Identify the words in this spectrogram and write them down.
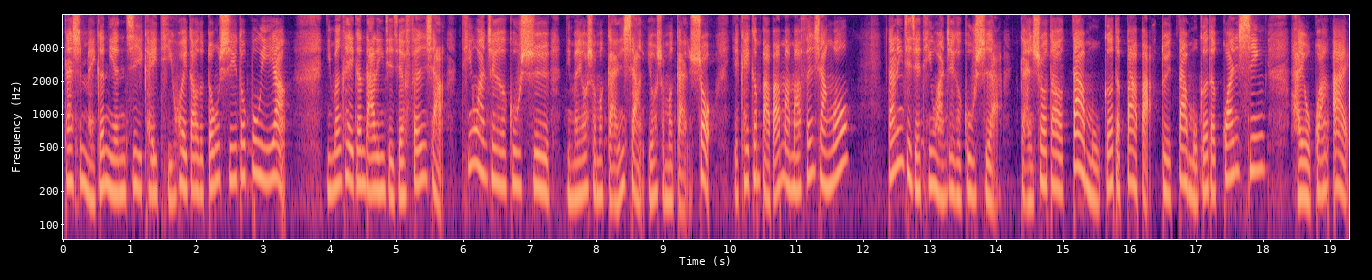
但是每个年纪可以体会到的东西都不一样。你们可以跟达玲姐姐分享，听完这个故事，你们有什么感想，有什么感受，也可以跟爸爸妈妈分享哦。达玲姐姐听完这个故事啊，感受到大拇哥的爸爸对大拇哥的关心还有关爱。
